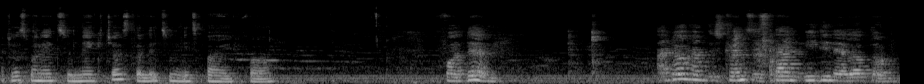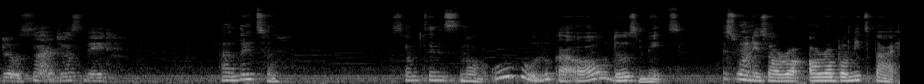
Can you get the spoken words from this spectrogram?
I just wanted to make just a little meat pie for for them. I don't have the strength to stand kneading a lot of dough so i just made a little something small. Ooh, look at all those meat this one is oro orobo meat pie.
